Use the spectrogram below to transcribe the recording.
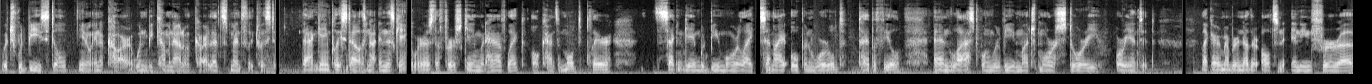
which would be still, you know, in a car, it wouldn't be coming out of a car. That's mentally twisted that gameplay style is not in this game. Whereas the first game would have like all kinds of multiplayer, the second game would be more like semi open world type of feel, and last one would be much more story oriented. Like I remember another alternate ending for uh,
